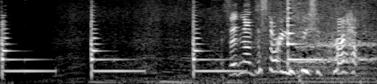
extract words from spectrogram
I said not to start, you piece of crap.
